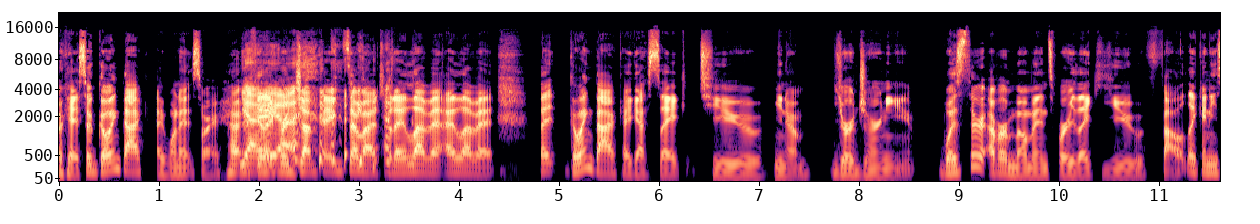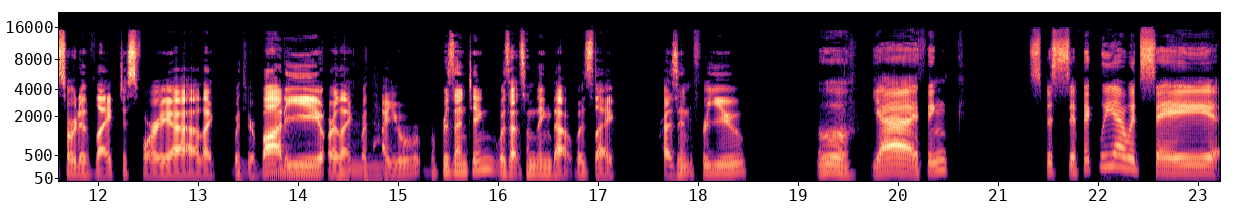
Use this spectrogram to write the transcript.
Okay, so going back, I want to. Sorry, I feel yeah, like yeah. we're jumping so much, but I love it. I love it. But going back, I guess, like to you know your journey, was there ever moments where like you felt like any sort of like dysphoria, like with your body or like with how Mm. you were presenting? Was that something that was like present for you? Ooh, yeah, I think specifically, I would say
